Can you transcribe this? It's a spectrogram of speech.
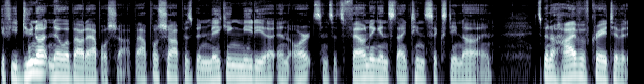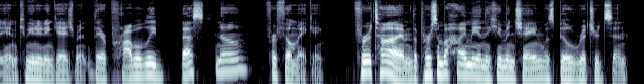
If you do not know about Appalshop, Apple Shop has been making media and art since its founding in 1969. It's been a hive of creativity and community engagement. They are probably best known for filmmaking. For a time, the person behind me in the human chain was Bill Richardson,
